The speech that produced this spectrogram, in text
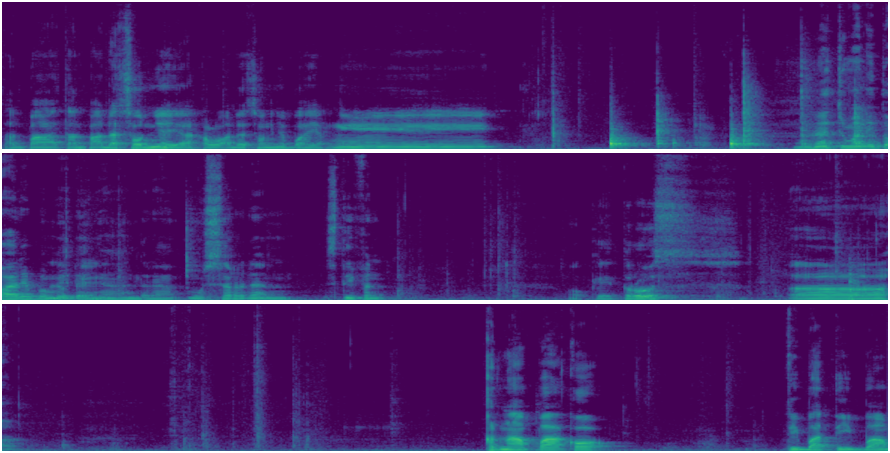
Tanpa tanpa ada soundnya ya. Kalau ada soundnya bahaya. Ngek. Sebenarnya cuma itu aja pembedanya antara Muser dan Steven. Oke, terus eh kenapa kok tiba-tiba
